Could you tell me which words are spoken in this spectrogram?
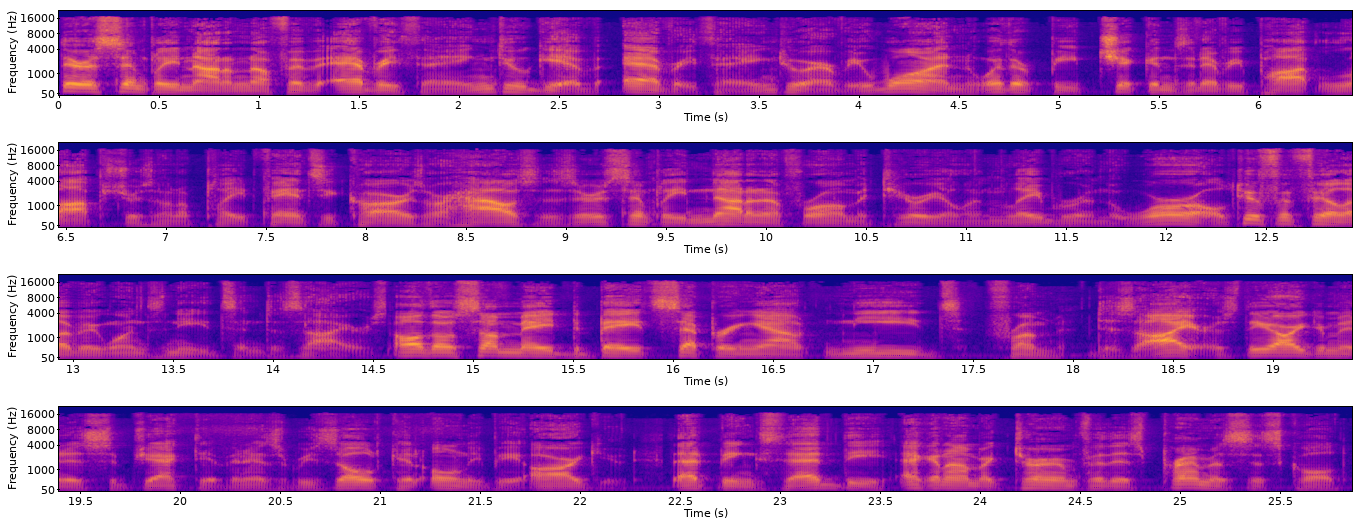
There is simply not enough of everything to give everything to everyone. Whether it be chickens in every pot, lobsters on a plate, fancy cars, or houses, there is simply not enough raw material and labor in the world to fulfill everyone's needs and desires. Although some may debate separating out needs from desires, the argument is subjective and as a result can only be argued. That being said, the economic term for this premise is called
